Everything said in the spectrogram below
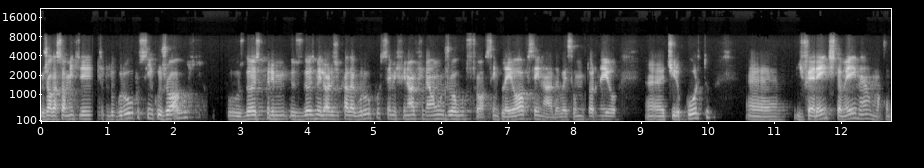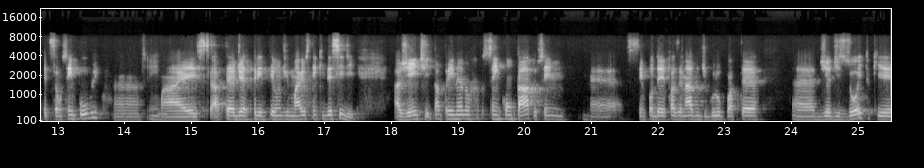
joga somente dentro do grupo, cinco jogos, os dois, os dois melhores de cada grupo, semifinal e final, um jogo só, sem playoff, sem nada. Vai ser um torneio tiro curto, é, diferente também, né? Uma competição sem público, uh, mas até o dia 31 de maio tem que decidir. A gente está treinando sem contato, sem, é, sem poder fazer nada de grupo até é, dia 18, que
